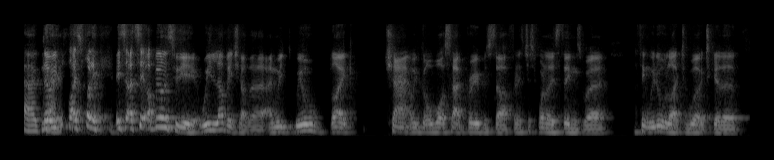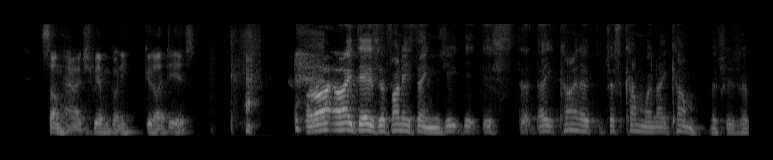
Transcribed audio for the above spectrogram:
okay. No, it's, it's funny. It's, I'd say, I'll be honest with you. We love each other, and we we all like chat. We've got a WhatsApp group and stuff, and it's just one of those things where I think we'd all like to work together somehow. Just we haven't got any good ideas. Well, ideas are funny things. You, it's, they kind of just come when they come, which is a,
